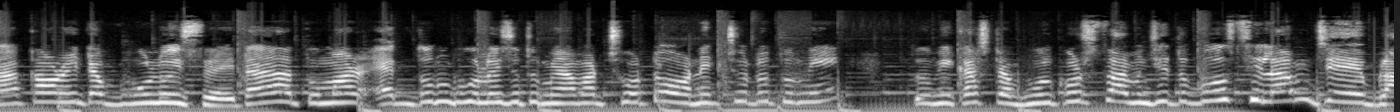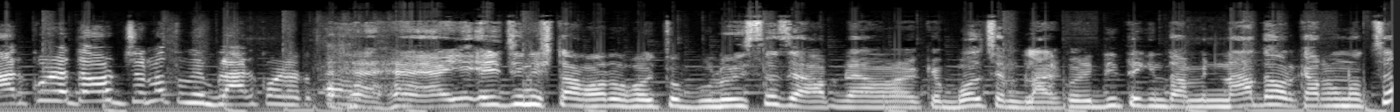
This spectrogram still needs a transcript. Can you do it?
না কারণ এটা ভুল হয়েছে। এটা তোমার একদম ভুল হয়েছে। তুমি আমার ছোট অনেক ছোট তুমি। তুমি কাজটা ভুল করছ, আমি যেহেতু বলছিলাম যে ব্লার করে দেওয়ার জন্য তুমি ব্লার করে। হ্যাঁ হ্যাঁ এই- এই জিনিসটা আমারও হয়তো ভুল হয়েছে যে আপনি আমাকে বলছেন ব্লার করে দিতে, কিন্তু আমি না দেওয়ার কারণ হচ্ছে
